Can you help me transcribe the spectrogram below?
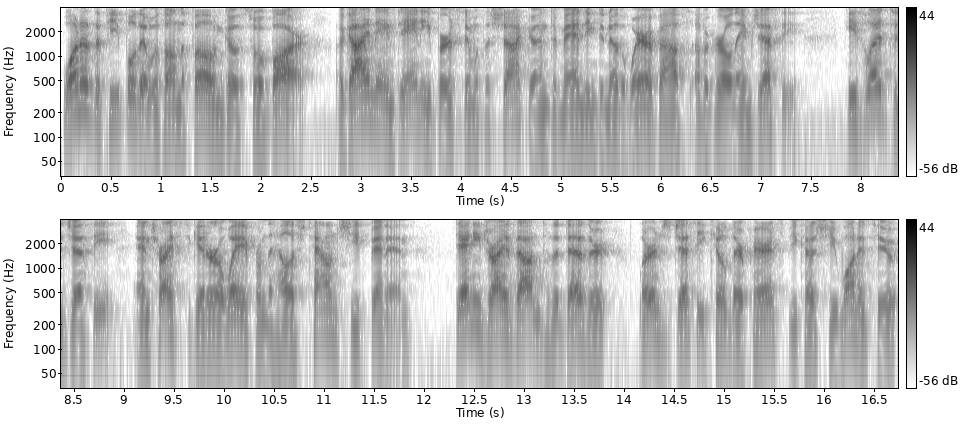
One of the people that was on the phone goes to a bar. A guy named Danny bursts in with a shotgun demanding to know the whereabouts of a girl named Jessie. He's led to Jessie and tries to get her away from the hellish town she's been in. Danny drives out into the desert, learns Jesse killed their parents because she wanted to,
